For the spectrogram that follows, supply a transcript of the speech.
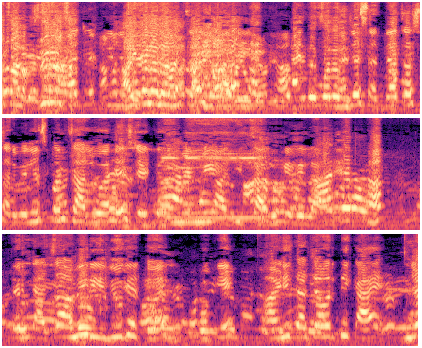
चला चला. ऐका ना दादा. म्हणजे सध्याचा सर्वेलन्स पण चालू आहे. स्टेट गव्हर्नमेंटनी आधी चालू केलेला आहे. हा? तर त्याचा आम्ही रिव्ह्यू घेतोय ओके आणि त्याच्यावरती काय म्हणजे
